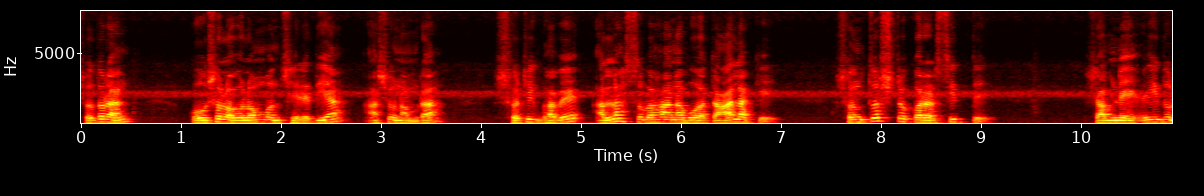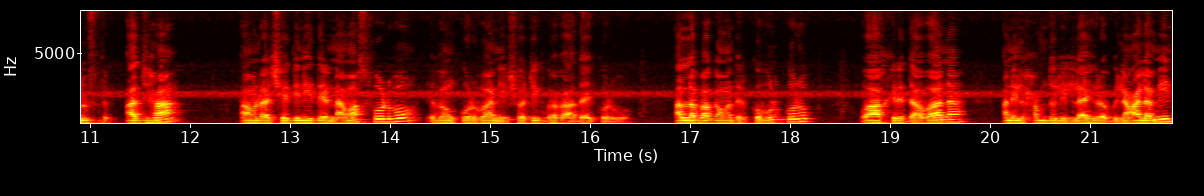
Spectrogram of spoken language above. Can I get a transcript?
সুতরাং কৌশল অবলম্বন ছেড়ে দিয়া আসুন আমরা সঠিকভাবে আল্লাহ সুবাহানা হুয়া তালাকে সন্তুষ্ট করার চিত্তে সামনে ঈদ উল আজহা আমরা সেদিন ঈদের নামাজ পড়ব এবং কোরবানি সঠিকভাবে আদায় করব। আল্লাহ পাক আমাদের কবুল করুক। ও আখির দাওয়ানা আনিল হামদুলিল্লাহি রবিল আলমিন।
